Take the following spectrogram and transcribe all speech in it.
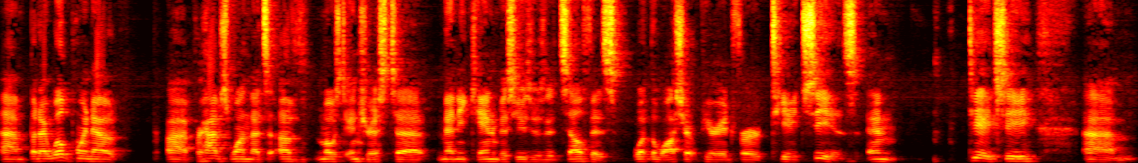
um, but I will point out uh, perhaps one that's of most interest to many cannabis users itself is what the washout period for THC is. And THC um,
